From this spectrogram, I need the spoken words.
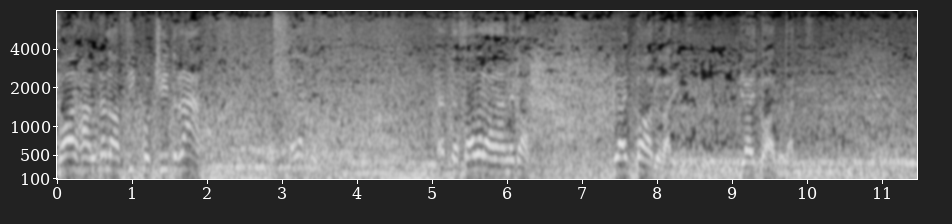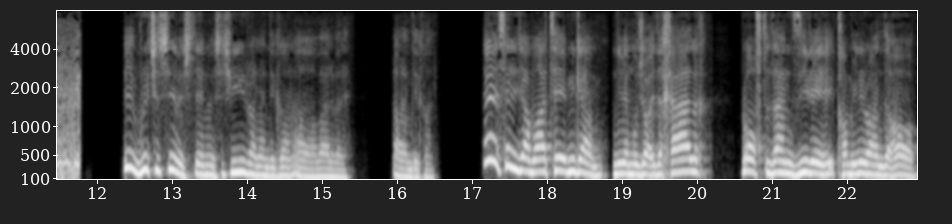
چهار حلقه لاستیک پکید رفت. اقتصاب رانندگان. بیاید بار ببرید. بیاید بار ببرید. روی چیزی نوشته نوشته چی؟ رانندگان. آه بله بله. رانندگان. سری جماعت میگم نیمه مجاهد خلق رو افتادن زیر کامینی راننده ها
